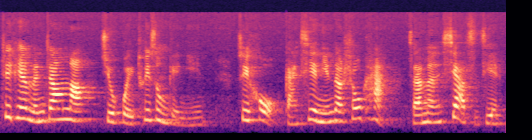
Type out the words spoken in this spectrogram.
这篇文章呢，就会推送给您。最后，感谢您的收看，咱们下次见。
